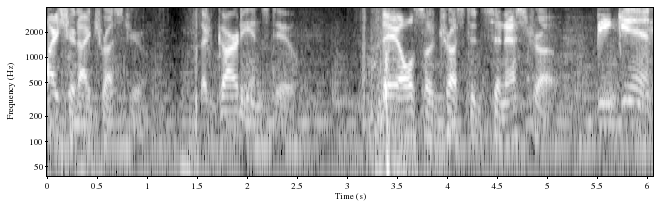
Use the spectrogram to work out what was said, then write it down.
Why should I trust you? The Guardians do. They also trusted Sinestro. Begin.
